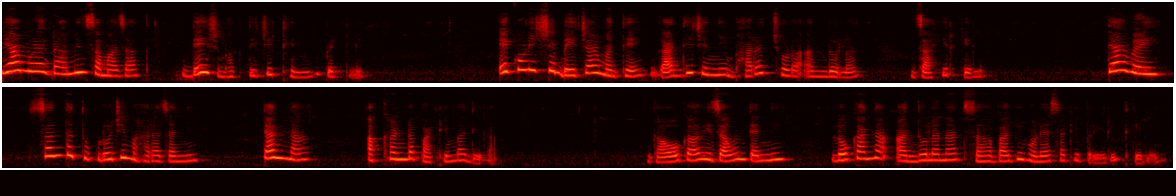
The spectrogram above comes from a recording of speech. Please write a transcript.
यामुळे ग्रामीण समाजात देशभक्तीची ठिणगी पेटली. एकोणीसशे बेचाळमध्ये गांधीजींनी भारत छोडो आंदोलन जाहीर केले. त्यावेळी संत तुकडोजी महाराजांनी त्यांना अखंड पाठिंबा दिला. गावोगावी जाऊन त्यांनी लोकांना आंदोलनात सहभागी होण्यासाठी प्रेरित केले.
